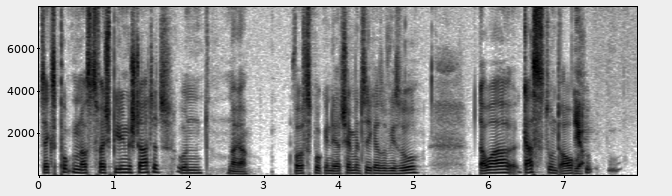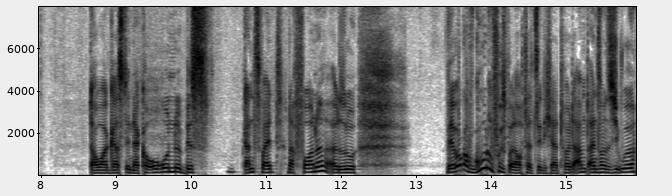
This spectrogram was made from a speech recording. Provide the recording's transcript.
sechs Punkten aus zwei Spielen gestartet. Und naja, Wolfsburg in der Champions League ja sowieso Dauergast und auch ja. Dauergast in der K.O.-Runde bis ganz weit nach vorne. Also wer Bock auf guten Fußball auch tatsächlich hat, heute Abend 21 Uhr.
